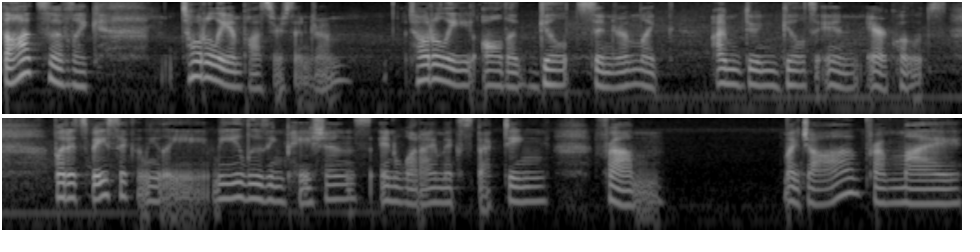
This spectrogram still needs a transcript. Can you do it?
thoughts of like totally imposter syndrome totally all the guilt syndrome. Like, I'm doing guilt in air quotes. But it's basically me losing patience in what I'm expecting from my job, from my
